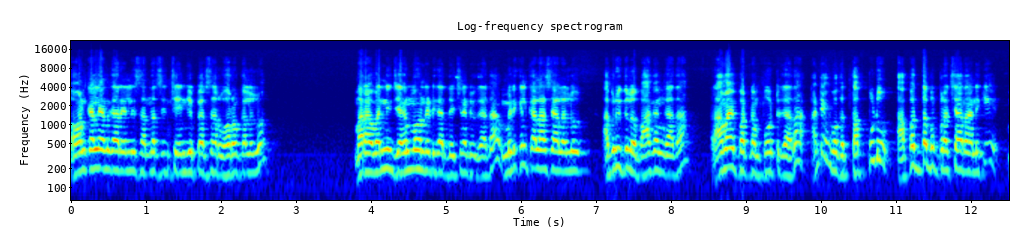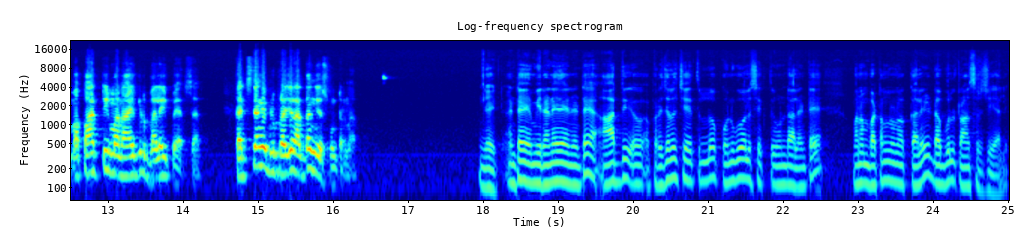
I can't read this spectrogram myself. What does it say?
Pawan Kalyan గారు వెళ్ళి సందర్శించి ఏం చెప్పారు సార్ ఓరోకలలో మరి అవన్నీ జగన్మోహన్ రెడ్డి గారు తెచ్చినట్టు కదా? మెడికల్ కళాశాలలు అభివృద్ధిలో భాగం కాదా? రామాయపట్నం పోర్టు కాదా? అంటే ఒక తప్పుడు అబద్ధపు ప్రచారానికి మా పార్టీ మా నాయకుడు బలైపోయారు సార్. ఖచ్చితంగా ఇప్పుడు ప్రజలు అర్థం చేసుకుంటున్నారు. రైట్ అంటే మీరు అనేది ఏంటంటే ఆర్థిక ప్రజల చేతుల్లో కొనుగోలు శక్తి ఉండాలంటే మనం బటన్లు నొక్కాలి డబ్బులు ట్రాన్స్ఫర్ చేయాలి.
